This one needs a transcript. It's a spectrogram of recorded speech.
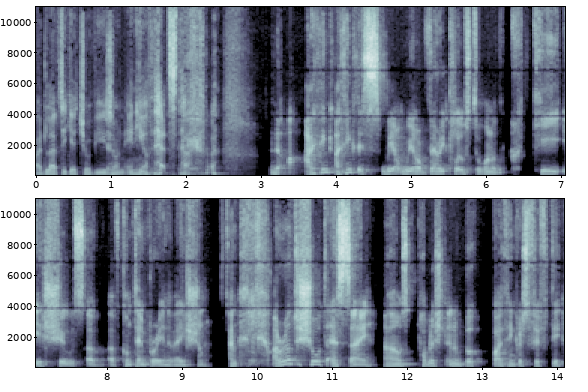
I'd love to get your views yeah. on any of that stuff. no, I think I think this we are we are very close to one of the key issues of, of contemporary innovation. And I wrote a short essay, uh, was published in a book by Thinkers 50,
